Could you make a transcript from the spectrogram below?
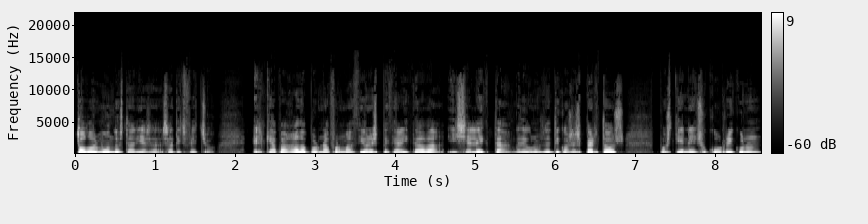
todo el mundo estaría satisfecho. El que ha pagado por una formación especializada y selecta de unos auténticos expertos, pues tiene en su currículum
